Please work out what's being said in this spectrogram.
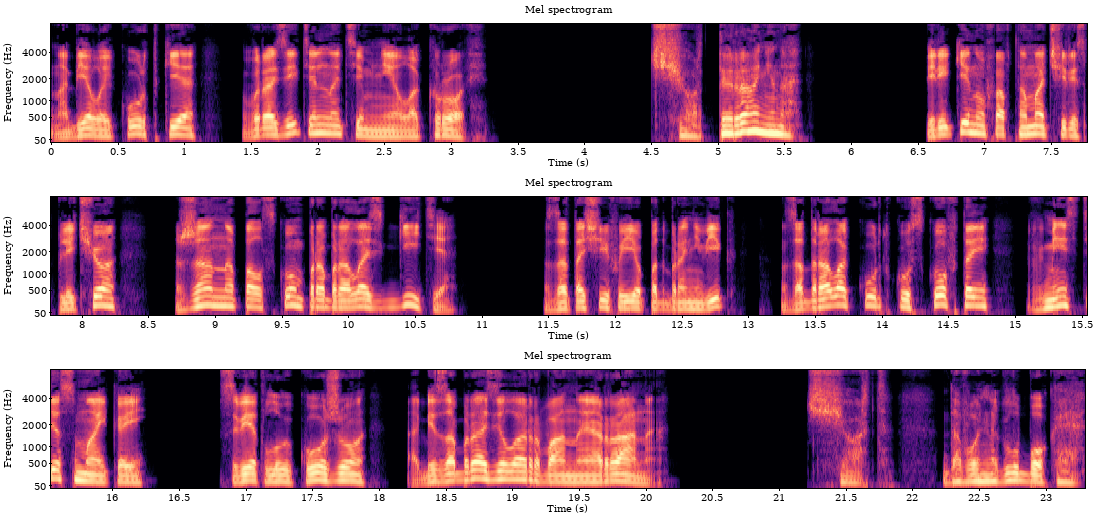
На белой куртке выразительно темнела кровь. «Черт, ты ранена!» Перекинув автомат через плечо, Жанна ползком пробралась к Гите. Затащив ее под броневик, задрала куртку с кофтой вместе с майкой. Светлую кожу обезобразила рваная рана. «Черт, довольно глубокая.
